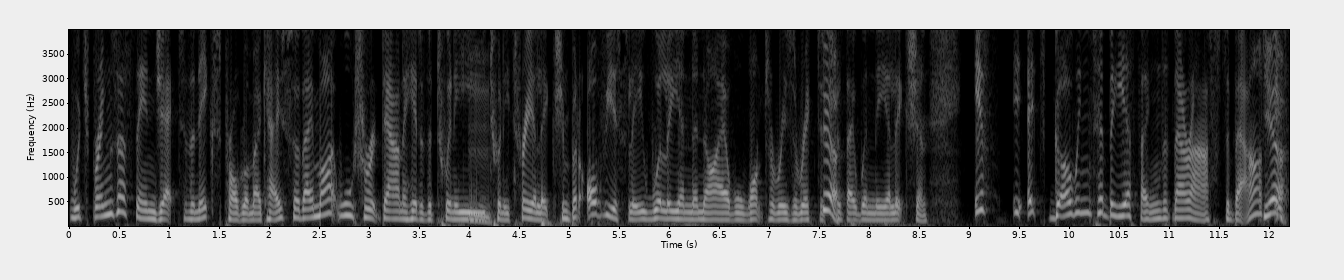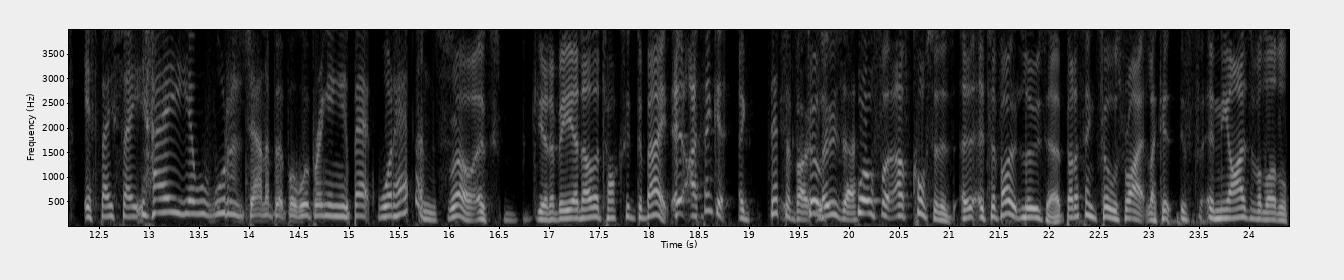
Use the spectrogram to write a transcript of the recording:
Yeah. Which brings us then, Jack, to the next problem. Okay, so they might water it down ahead of the 2023 election, but obviously Willie and Nanaia will want to resurrect it Yeah. should they win the election. If it's going to be a thing that they're asked about, Yeah. if, if they say, hey, yeah, we watered it down a bit, but we're bringing it back, what happens? Well, it's going to be another toxic debate. I- I think it. it That's a vote feels- loser. Well, for, of course it is. It's a vote loser, but I think Phil's right. Like, it, if in the eyes of a lot of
